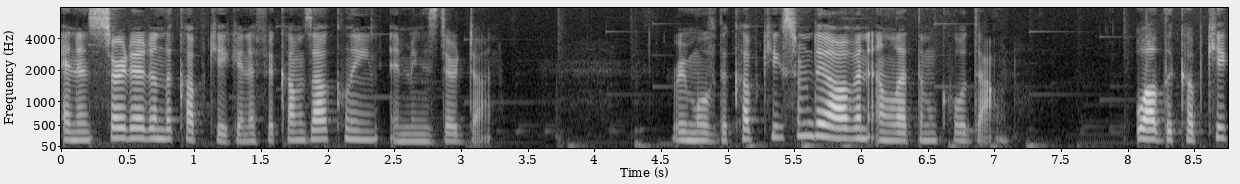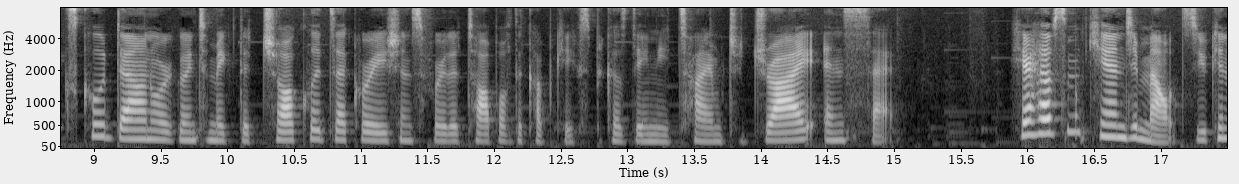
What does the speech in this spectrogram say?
and insert it in the cupcake and if it comes out clean, it means they're done. Remove the cupcakes from the oven and let them cool down. While the cupcakes cool down, we're going to make the chocolate decorations for the top of the cupcakes because they need time to dry and set. Here I have some candy melts. You can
